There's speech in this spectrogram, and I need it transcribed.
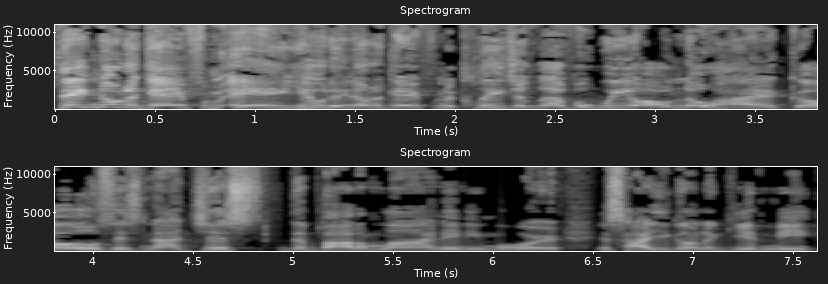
they know the game from AAU. They know the game from the collegiate level. We all know how it goes. It's not just the bottom line anymore. It's how you're going to give me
